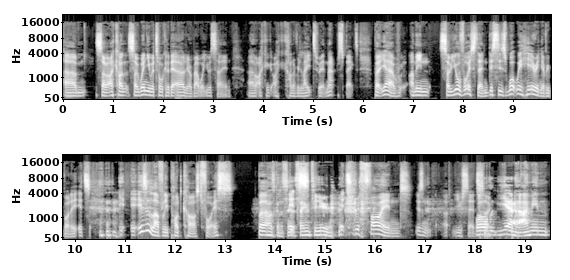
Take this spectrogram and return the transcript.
um, so I can't. So when you were talking a bit earlier about what you were saying, uh, I can I can kind of relate to it in that respect. But yeah, I mean, so your voice then. This is what we're hearing, everybody. It's it, it is a lovely podcast voice. But I was going to say the same to you. it's refined, isn't uh, you said? Well, so. yeah. I mean,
